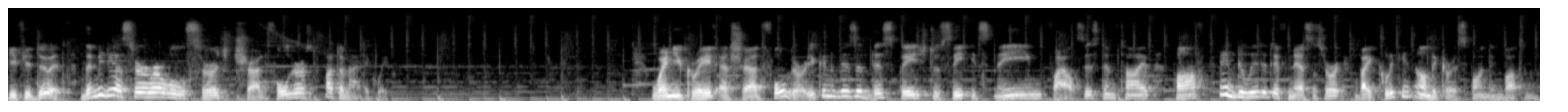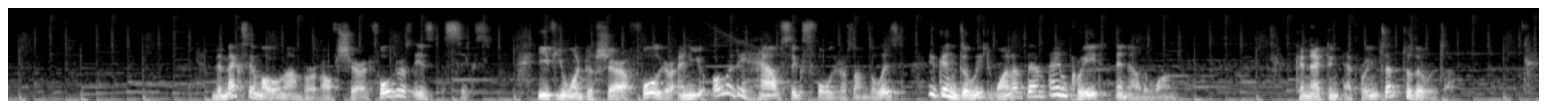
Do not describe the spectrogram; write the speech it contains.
If you do it, the media server will search shared folders automatically. When you create a shared folder, you can visit this page to see its name, file system type, path, and delete it if necessary by clicking on the corresponding button. The maximal number of shared folders is 6. If you want to share a folder and you already have 6 folders on the list, you can delete one of them and create another one. Connecting a printer to the router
